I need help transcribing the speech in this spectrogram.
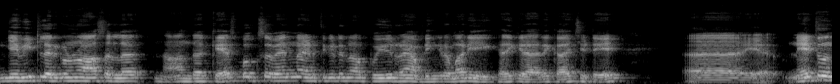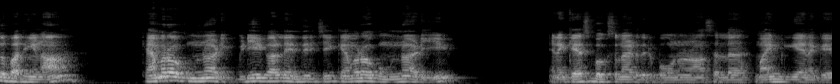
இங்கே வீட்டில் இருக்கணும்னு ஆசை இல்லை. நான் அந்த கேஷ் பாக்ஸை வேணும்னா எடுத்துக்கிட்டு நான் போயிடுறேன் அப்படிங்கிற மாதிரி கதைக்கிறாரு கதைச்சிட்டு நேற்று வந்து பார்த்தீங்கன்னா கேமராவுக்கு முன்னாடி விடிய காலையில் எந்திரிச்சு கேமராவுக்கு முன்னாடி எனக்கு கேஷ் பாக்ஸ்லாம் எடுத்துகிட்டு போகணும்னு ஆசை இல்லை. மைண்டுக்கு எனக்கு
